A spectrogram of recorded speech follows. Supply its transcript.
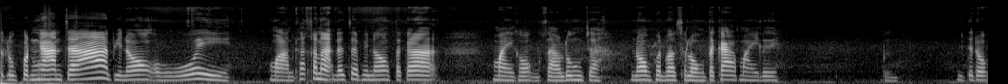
สรุปผลงานจ้าพี่น้อง โอ้ยหมานคักขนาดแล้วจ้ะพี่น้องตะกร้าใหม่ของสาวลุงจ้ะน้องเพิ่นว่าสลองตะกร้าใหม่เลยเบิ่งมีแต่ดอก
